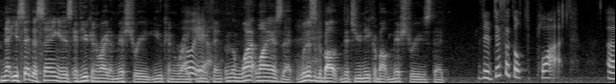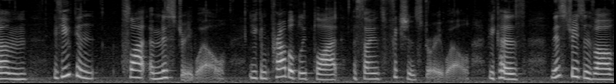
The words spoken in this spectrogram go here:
Now, you said the saying is if you can write a mystery, you can write Oh, anything. And Why, why is that? What is it about that's unique about mysteries that, They're difficult to plot. Um, if you can plot a mystery well, you can probably plot a science fiction story well because mysteries involve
